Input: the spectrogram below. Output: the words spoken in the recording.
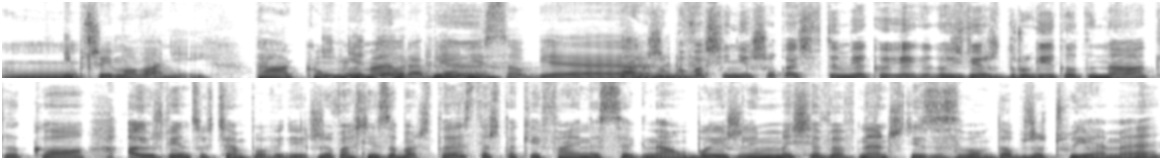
mm, i przyjmowanie ich. tak, I komplementy. niedorabianie sobie... Tak, żeby właśnie nie szukać w tym jak, jakiegoś, wiesz, drugiego dna, tylko... A już wiem, co chciałam powiedzieć, że właśnie zobacz, to jest też taki fajny sygnał, bo jeżeli my się wewnętrznie ze sobą dobrze czujemy,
